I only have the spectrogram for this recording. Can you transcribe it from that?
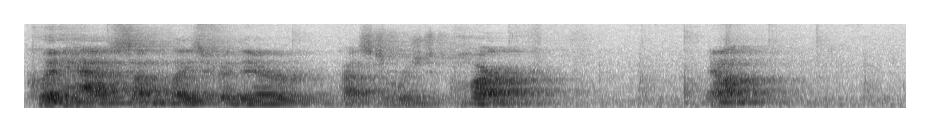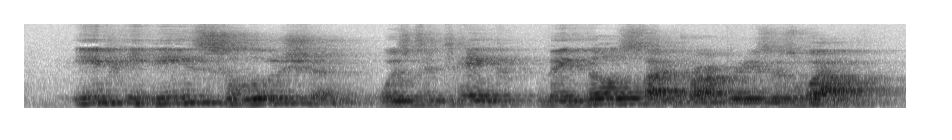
could have someplace for their customers to park. Now, EPD's solution was to take the hillside properties as well,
